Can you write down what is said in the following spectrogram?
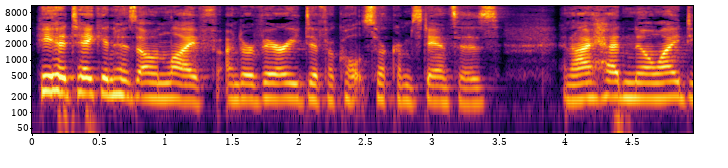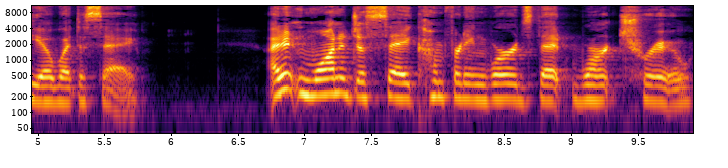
He had taken his own life under very difficult circumstances, and I had no idea what to say. I didn't want to just say comforting words that weren't true.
